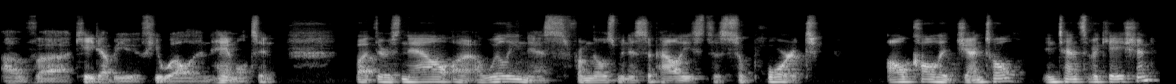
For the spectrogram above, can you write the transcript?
of uh, KW, if you will, and Hamilton but there's now a, a willingness from those municipalities to support, I'll call it gentle intensification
